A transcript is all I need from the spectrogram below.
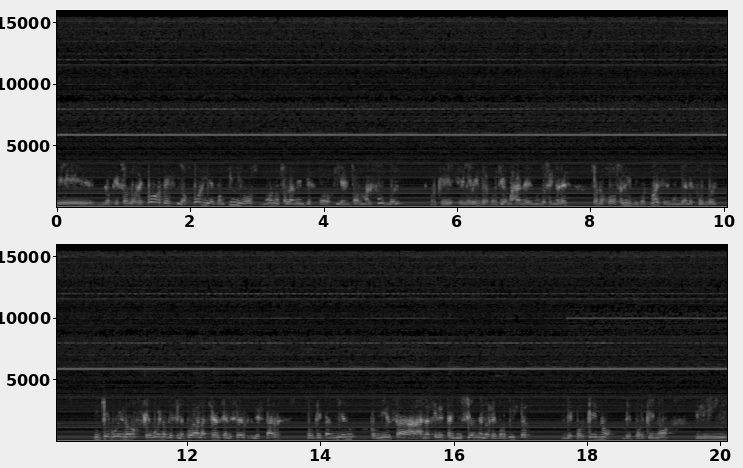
eh, lo que son los deportes, los polideportivos, ¿no? no solamente esto gira en torno al fútbol, porque el evento deportivo más grande del mundo, señores, son los Juegos Olímpicos, no es el Mundial de Fútbol. Y qué bueno, qué bueno que se le pueda dar la chance al ser de estar, porque también comienza a nacer esta ilusión en los deportistas de por qué no, de por qué no eh,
